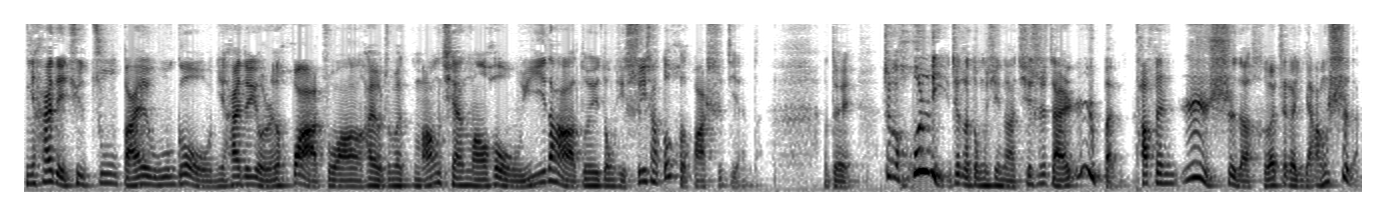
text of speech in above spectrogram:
你还得去租白无垢，你还得有人化妆，还有这么忙前忙后一大堆东西，实际上都很花时间的。对这个婚礼这个东西呢，其实在日本它分日式的和这个洋式的，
